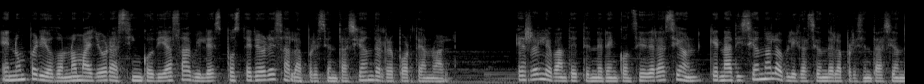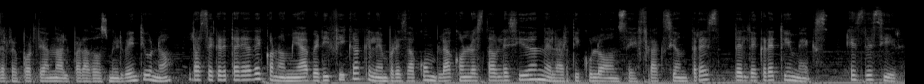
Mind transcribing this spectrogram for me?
en un periodo no mayor a cinco días hábiles posteriores a la presentación del reporte anual. Es relevante tener en consideración que en adición a la obligación de la presentación del reporte anual para 2021, la Secretaría de Economía verifica que la empresa cumpla con lo establecido en el artículo 11, fracción 3 del decreto IMEX, es decir,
